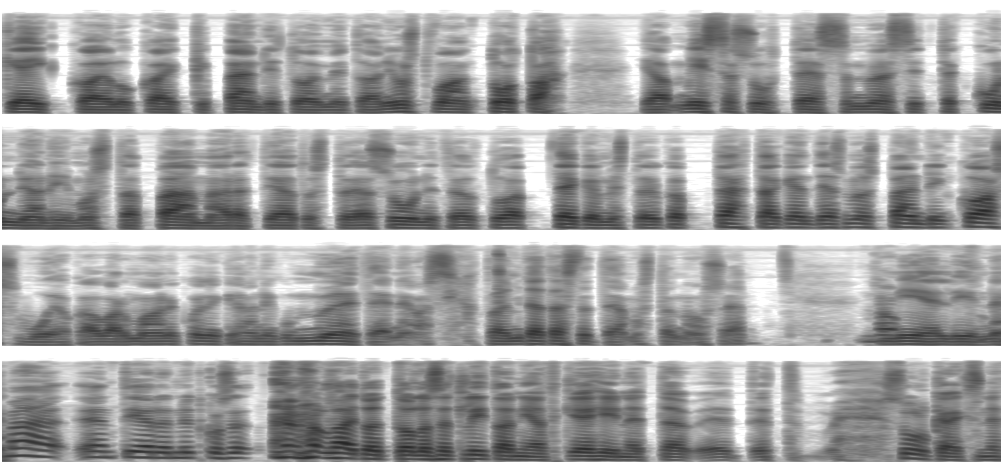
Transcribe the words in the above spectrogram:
keikkailu, kaikki bänditoiminta on just vaan tota, ja missä suhteessa myös sitten kunnianhimosta, päämäärätietoista ja suunniteltua tekemistä, joka tähtää kenties myös bändin kasvuun, joka on varmaan kuitenkin ihan niin kuin myönteinen asia. Tai mitä tästä teemasta nousee no, mieliin? Mä en tiedä nyt, kun sä laitoit tuollaiset litaniat kehin, että et, et, sulkeeko ne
